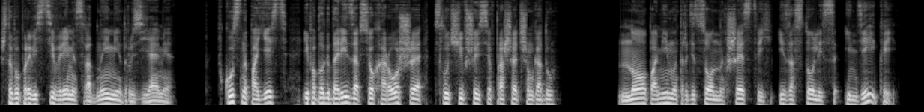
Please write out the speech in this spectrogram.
чтобы провести время с родными и друзьями, вкусно поесть и поблагодарить за все хорошее, случившееся в прошедшем году. Но помимо традиционных шествий и застолий с индейкой,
